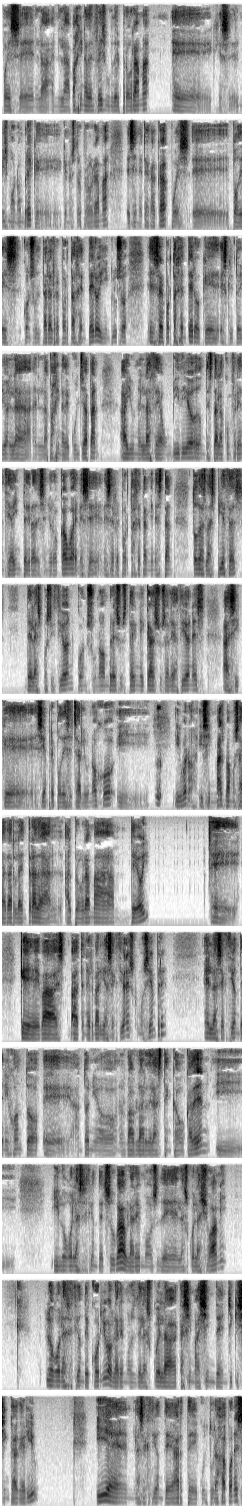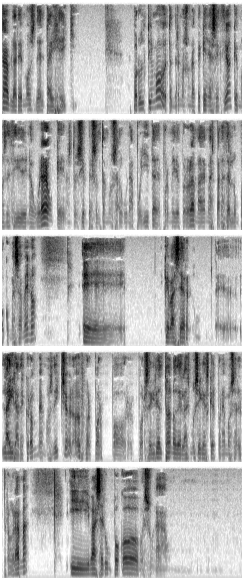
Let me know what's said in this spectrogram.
pues en la, en la página del Facebook del programa eh, que es el mismo nombre que, nuestro programa, SNTKK, pues eh, podéis consultar el reportaje entero e incluso ese reportaje entero que he escrito yo en la, en la página de Cool Japan hay un enlace a un vídeo donde está la conferencia íntegra del señor Okawa. En ese, en ese reportaje también están todas las piezas de la exposición con su nombre, sus técnicas, sus aleaciones, así que siempre podéis echarle un ojo y, bueno, y sin más vamos a dar la entrada al, programa de hoy, eh, que va, a tener varias secciones como siempre. En la sección de Nihonto, eh, Antonio nos va a hablar de las Tenkao y, y luego en la sección de Tsuba hablaremos de la escuela Shoami Luego en la sección de Koryu hablaremos de la escuela Kashima Shinden Jikishinka Geryu. Y en la sección de arte y cultura japonesa hablaremos del Taiheiki. Por último, tendremos una pequeña sección que hemos decidido inaugurar, aunque nosotros siempre soltamos alguna pollita por medio del programa, además para hacerlo un poco más ameno, eh, que va a ser eh, la ira de Chrome, hemos dicho, por, por, seguir el tono de las músicas que ponemos en el programa y va a ser un poco pues una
